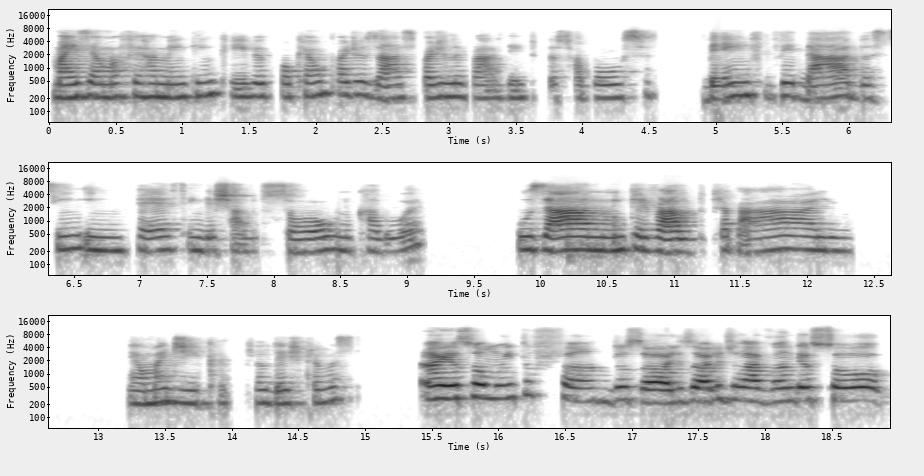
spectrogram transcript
Mas é uma ferramenta incrível que qualquer um pode usar, você pode levar dentro da sua bolsa, bem vedado, assim, em pé, sem deixar no sol, no calor. Usar no intervalo do trabalho. É uma dica que eu deixo para você. Ah, eu sou muito fã dos óleos. Óleo de lavanda, eu sou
